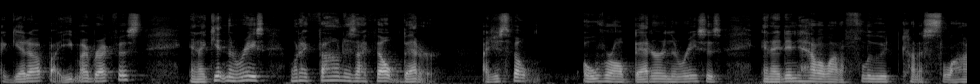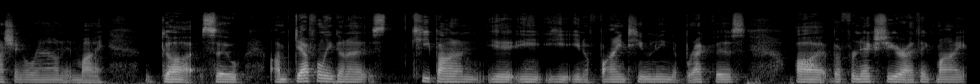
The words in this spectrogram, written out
I get up, I eat my breakfast, and I get in the race. What I found is I felt better. I just felt overall better in the races, and I didn't have a lot of fluid kind of sloshing around in my gut. So I'm definitely gonna keep on you, you know fine tuning the breakfast. Uh, but for next year, I think my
